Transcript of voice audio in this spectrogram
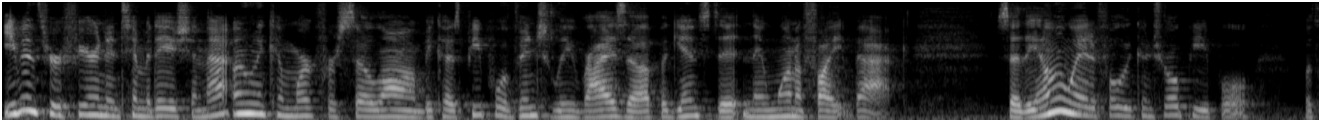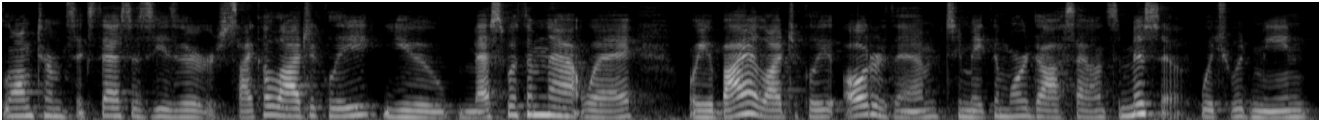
even through fear and intimidation. That only can work for so long because people eventually rise up against it and they want to fight back. So the only way to fully control people with long-term success is either psychologically, you mess with them that way, or you biologically alter them to make them more docile and submissive, which would mean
